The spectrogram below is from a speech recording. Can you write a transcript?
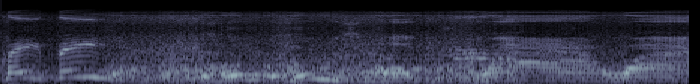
baby. Who, whose baby? Wow, wow.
